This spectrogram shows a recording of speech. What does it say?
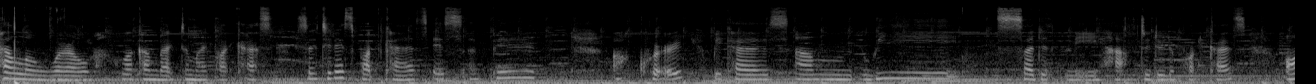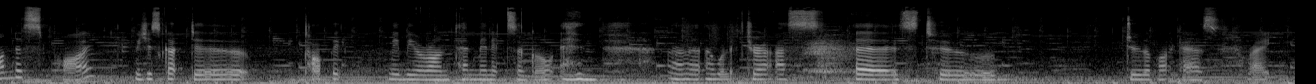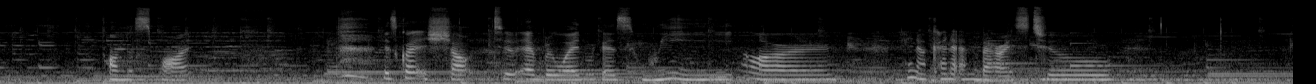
Hello, world. Welcome back to my podcast. So, today's podcast is a bit awkward because um, we suddenly have to do the podcast on the spot. We just got the topic maybe around 10 minutes ago, and uh, our lecturer asked us to do the podcast right on the spot it's quite a shock to everyone because we are you know kind of embarrassed to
